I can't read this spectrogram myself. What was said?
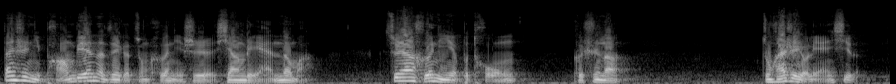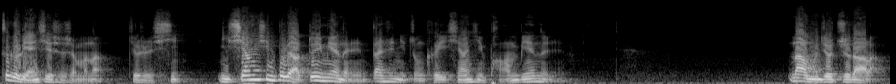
但是你旁边的这个总和你是相连的嘛。虽然和你也不同，可是呢，总还是有联系的。这个联系是什么呢？就是信。你相信不了对面的人，但是你总可以相信旁边的人。那我们就知道了，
